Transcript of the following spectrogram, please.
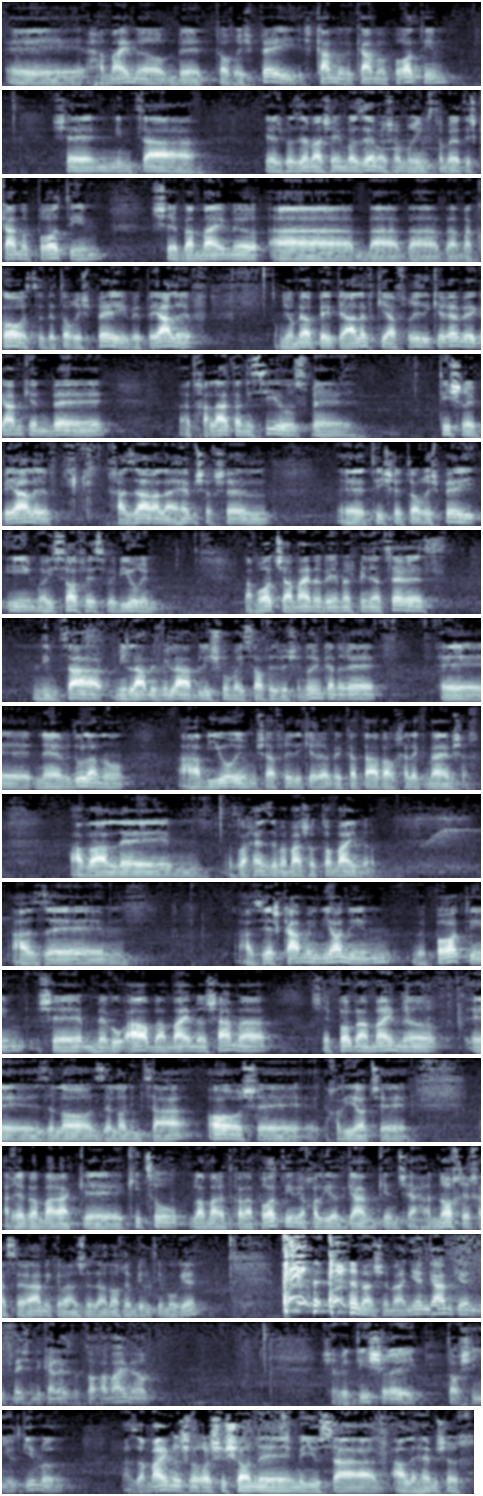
אה, המיימר בטוב ר"פ, יש כמה וכמה פרוטים שנמצא, יש בזה מה שאין בזה, מה שאומרים. זאת אומרת, יש כמה פרוטים שבמיימר, במקור, בטוב ר"פ, בפ"א, אני אומר פ"א כי הפרידיקי רבה גם כן בהתחלת הניסיוס, תשרי פ"א, חזר על ההמשך של אה, תשרי טוב ר"פ עם איסופס וביורים. למרות שהמיימר בימי השמיני עצרס נמצא מילה במילה בלי שום איסופס ושינויים כנראה, אה, נאבדו לנו הביורים שהפרידיקי רבי כתב על חלק מההמשך. אבל, אה, אז לכן זה ממש אותו מיימר. אז אז יש כמה עניונים ופרוטים שמבואר במיימר שמה, שפה במיימר אה, זה, לא, זה לא נמצא, או שיכול להיות שהרב אמר רק אה, קיצור, לא אמר את כל הפרוטים, יכול להיות גם כן שהנוכה חסרה, מכיוון שזה הנוכה בלתי מוגה. מה שמעניין גם כן, לפני שניכנס לתוך המיימר, שבתשרי תשי"ג אז המיימר של ראש השונה מיוסד על המשך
